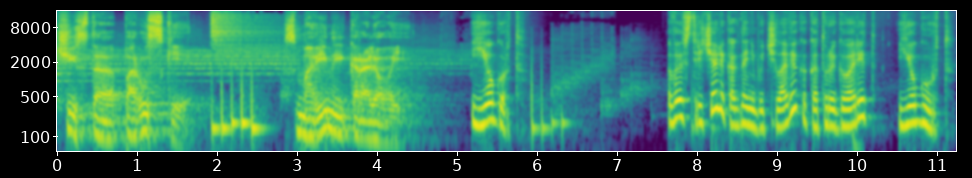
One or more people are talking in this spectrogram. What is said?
Чисто по-русски С Мариной Королевой Йогурт. Вы встречали когда-нибудь человека, который говорит «йогурт»?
